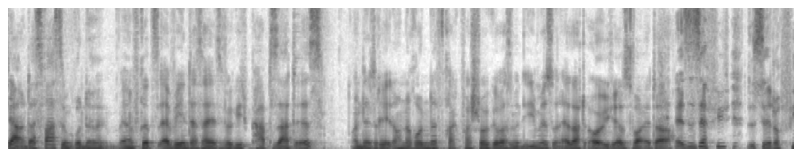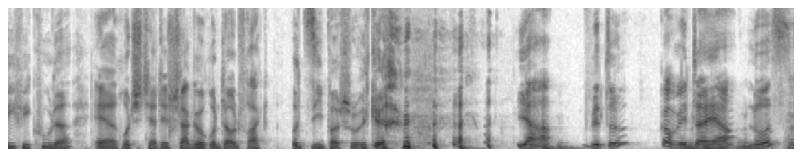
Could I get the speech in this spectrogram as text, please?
Ja, und das war's im Grunde. Fritz erwähnt, dass er jetzt wirklich pappsatt ist. Und er dreht noch eine Runde, fragt Paschulke, was mit ihm ist. Und er sagt, oh, ich esse weiter. Es ist ja viel, ist ja noch viel, viel cooler. Er rutscht ja die Stange runter und fragt, und Sie, Paschulke? ja, bitte? Komm hinterher, los.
